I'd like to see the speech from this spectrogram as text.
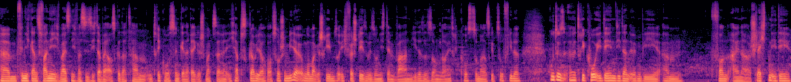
Ähm, Finde ich ganz funny. Ich weiß nicht, was sie sich dabei ausgedacht haben. Und Trikots sind generell Geschmackssache. Ich habe es, glaube ich, auch auf Social Media irgendwo mal geschrieben. So, ich verstehe sowieso nicht den Wahn, jede Saison neue Trikots zu machen. Es gibt so viele gute äh, Trikotideen, die dann irgendwie ähm, von einer schlechten Idee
